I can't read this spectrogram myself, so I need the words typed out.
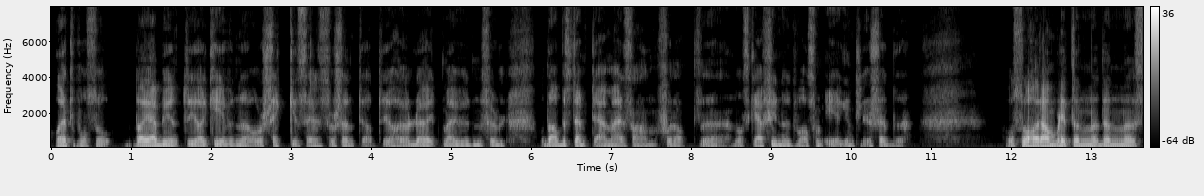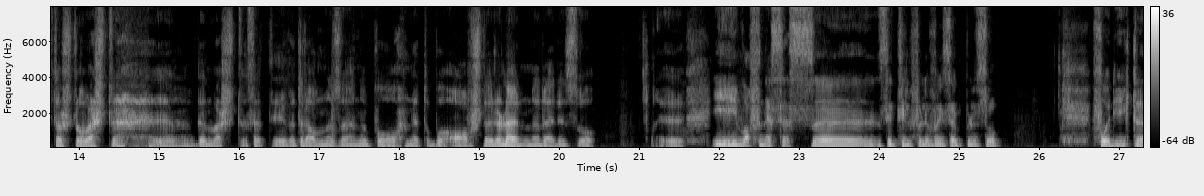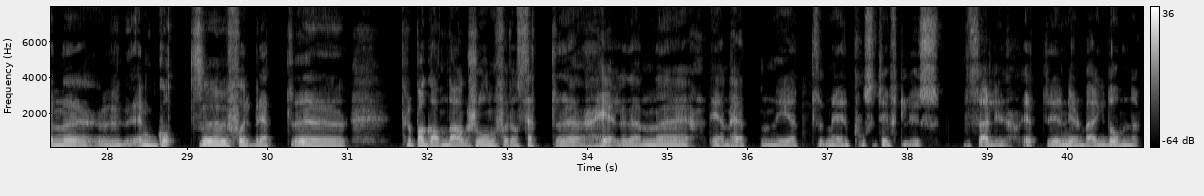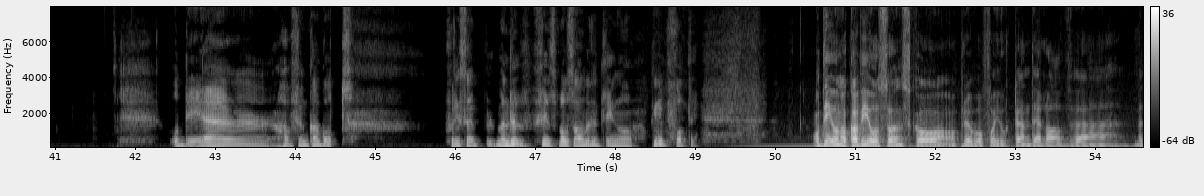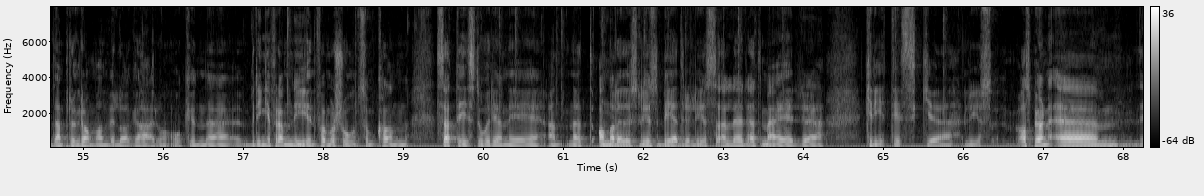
Og etterpå så da jeg begynte i arkivene å sjekke selv, så skjønte jeg at de har løyet meg huden full. Og da bestemte jeg meg, sa han, for at uh, nå skal jeg finne ut hva som egentlig skjedde. Og så har han blitt den, den største og verste, uh, den verste sett i veteranenes øyne på nettopp å avsløre løgnene deres. og uh, I Waffen-SS sitt tilfelle, for eksempel, så foregikk det en, en godt forberedt uh, propagandaaksjon for å sette hele den uh, enheten i et mer positivt lys. Særlig etter Nürnberg-dommene. Og det har funka godt, f.eks. Men det fins masse andre ting å gripe fatt i. Og det er jo noe vi også ønsker å, å prøve å få gjort en del av uh, med de programmene vi lager her òg. Og kunne bringe frem ny informasjon som kan sette historien i enten et annerledes lys, bedre lys, eller et mer uh, kritisk uh, lys. Asbjørn,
